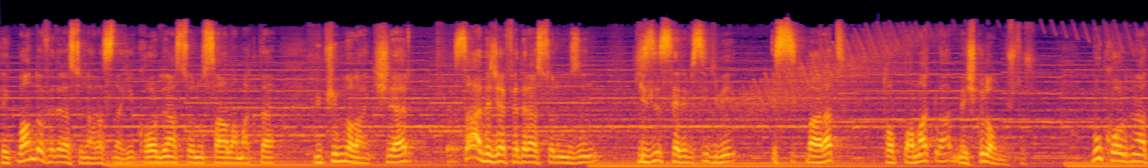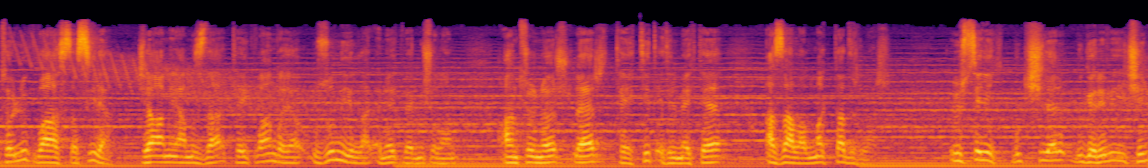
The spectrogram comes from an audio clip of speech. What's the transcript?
Tekvando Federasyonu arasındaki koordinasyonu sağlamakta yükümlü olan kişiler sadece federasyonumuzun gizli servisi gibi istihbarat toplamakla meşgul olmuştur. Bu koordinatörlük vasıtasıyla camiamızda tekvandoya uzun yıllar emek vermiş olan antrenörler tehdit edilmekte, azarlanmaktadırlar. Üstelik bu kişiler bu görevi için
